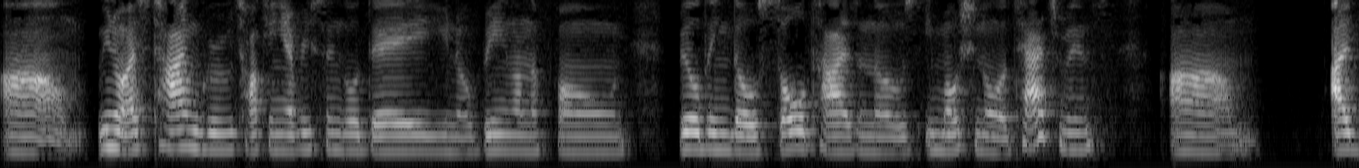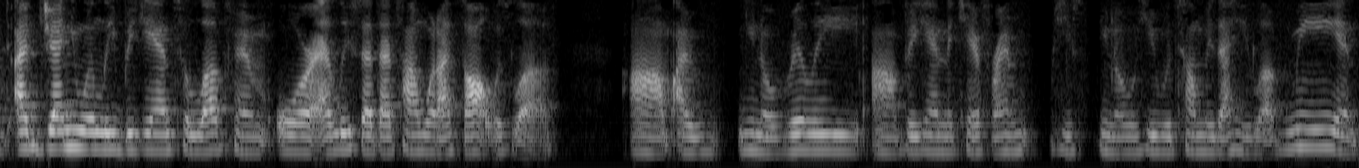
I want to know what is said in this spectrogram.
um, you know, as time grew, talking every single day, you know, being on the phone, building those soul ties and those emotional attachments, um, I, I genuinely began to love him, or at least at that time, what I thought was love. Um, I, you know, really uh, began to care for him. He's, you know, he would tell me that he loved me and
